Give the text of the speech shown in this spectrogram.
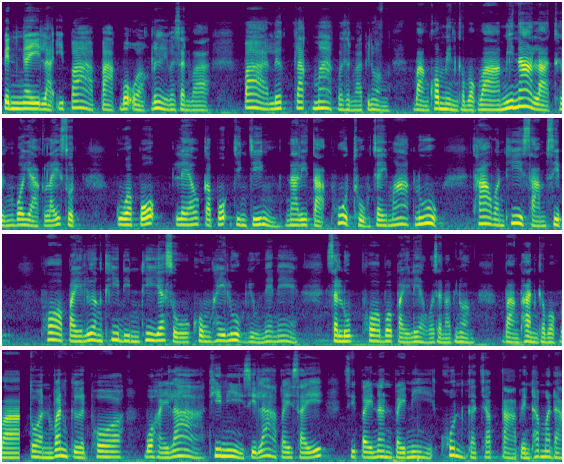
เป็นไงล่ะอีป้าปากบ่ออกเลยว่าสันว่า ป้าเลิกลักมากว่าสันว่าพี่น้อง บางคอมเมนต์ก็บอกว่ามีหน้าล่ะถึงบ่อยากไลฟ์สด กลัวโป๊ะแล้วกระโป๊ะจริง ๆ นาริตะพูดถูกใจมากลูก ถ้าวันที่ 30 พ่อไปเรื่องที่ดินที่ยะโสคงให้ลูกอยู่แน่ๆ สรุปพ่อบ่ไปแล้วว่าสันว่าพี่น้อง บางท่านก็บอกว่า ตอนวันเกิดพอบ่ให้ล่าที่นี่สิล่าไปไสสิไปนั่นไปนี่คนกระจับตาเป็นธรรมดา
